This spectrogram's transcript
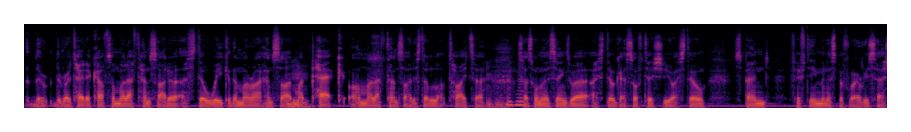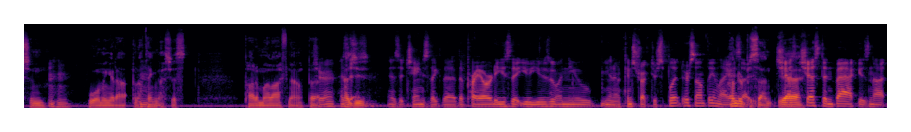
the, the rotator cuffs on my left hand side are, are still weaker than my right hand side. My mm-hmm. pec on my left hand side is still a lot tighter. Mm-hmm. So that's one of those things where I still get soft tissue. I still spend fifteen minutes before every session warming it up, and I think that's just part of my life now. But Sure. Has as it, you, has it changed like the, the priorities that you use when you you know construct your split or something? Like 100%, Chest, yeah. chest and back is not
